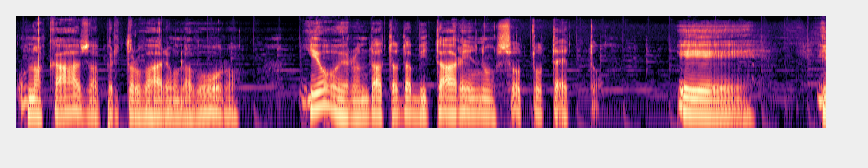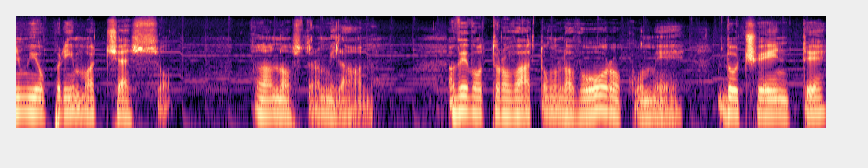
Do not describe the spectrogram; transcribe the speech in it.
una casa, per trovare un lavoro. Io ero andata ad abitare in un sottotetto e il mio primo accesso alla nostra Milano. Avevo trovato un lavoro come docente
